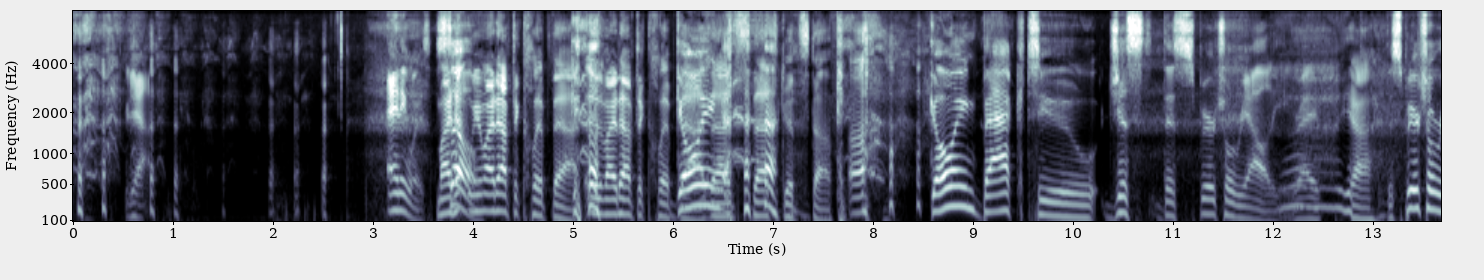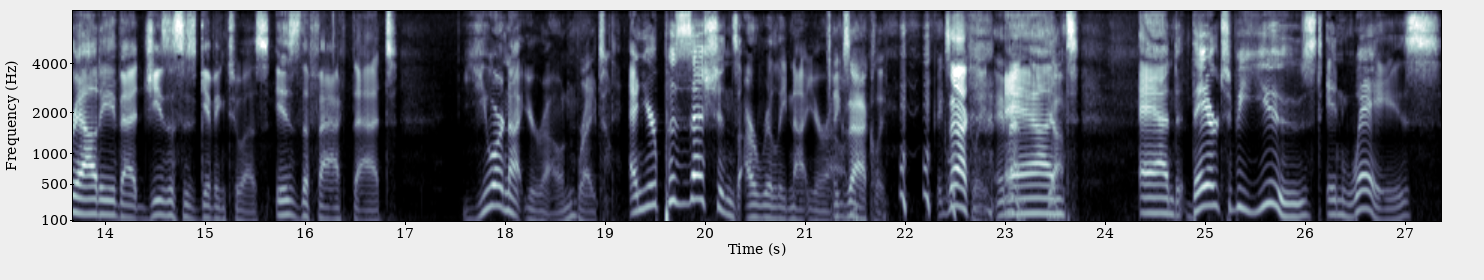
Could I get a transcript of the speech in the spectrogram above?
yeah anyways might so ha- we might have to clip that. we might have to clip Going- that. That's that's good stuff. going back to just this spiritual reality right yeah, the spiritual reality that jesus is giving to us is the fact that you are not your own right. and your possessions are really not your own. Exactly. exactly. Amen. And and they are to be used in ways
